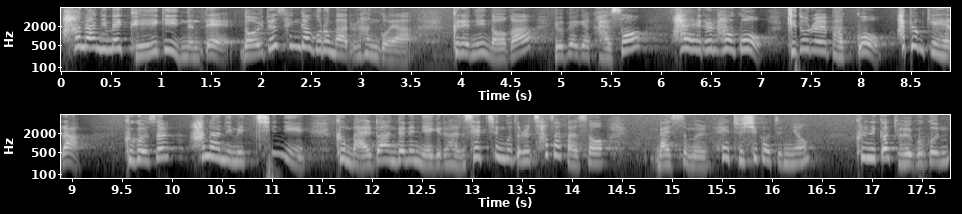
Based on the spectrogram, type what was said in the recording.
하나님의 계획이 있는데 너희들 생각으로 말을 한 거야. 그러니 너가 욥에게 가서 화해를 하고 기도를 받고 화평케 해라. 그것을 하나님이 친히 그 말도 안 되는 얘기를 한새 친구들을 찾아가서 말씀을 해 주시거든요. 그러니까 결국은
